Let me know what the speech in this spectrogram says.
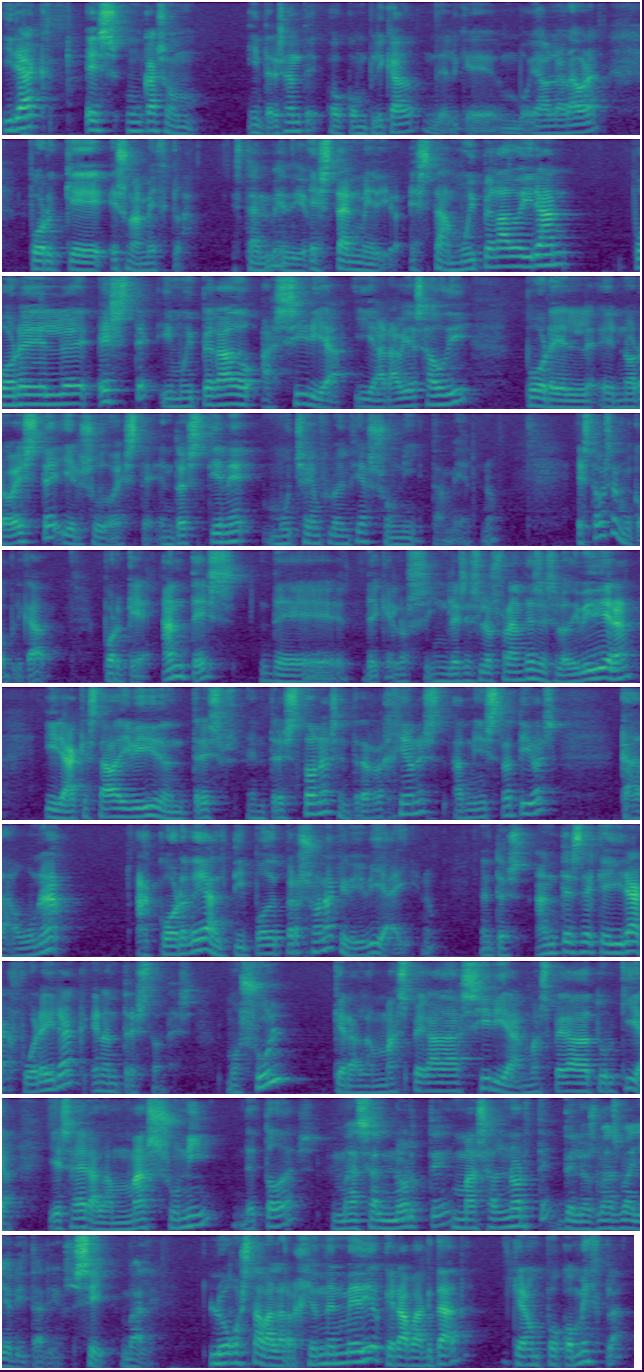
Irak es un caso interesante o complicado, del que voy a hablar ahora, porque es una mezcla. Está en medio. Está en medio. Está muy pegado a Irán por el este y muy pegado a Siria y Arabia Saudí por el, el noroeste y el sudoeste. Entonces tiene mucha influencia suní también, ¿no? Esto va a ser muy complicado, porque antes de, de que los ingleses y los franceses se lo dividieran, Irak estaba dividido en tres, en tres zonas, en tres regiones administrativas, cada una acorde al tipo de persona que vivía ahí, ¿no? Entonces, antes de que Irak fuera Irak, eran tres zonas. Mosul, que era la más pegada a Siria, más pegada a Turquía, y esa era la más suní de todas, Más al norte más al norte. de los más mayoritarios. Sí. Vale. Luego estaba la región del medio, que era Bagdad, que era un poco mezcla.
